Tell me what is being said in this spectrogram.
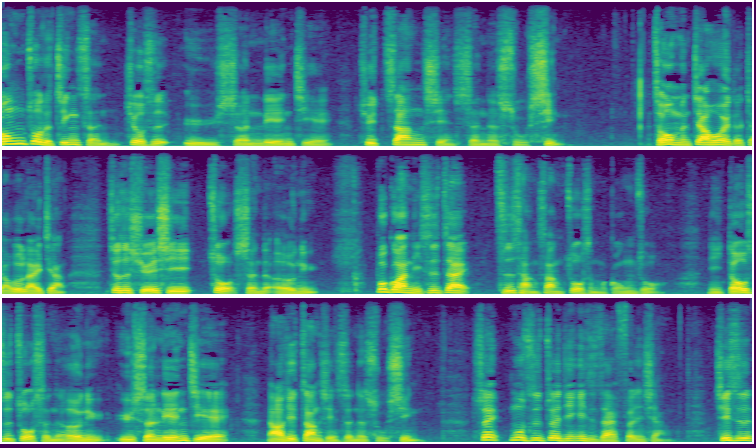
工作的精神就是与神连结，去彰显神的属性。从我们教会的角度来讲，就是学习做神的儿女。不管你是在职场上做什么工作，你都是做神的儿女，与神连结，然后去彰显神的属性。所以牧师最近一直在分享，其实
